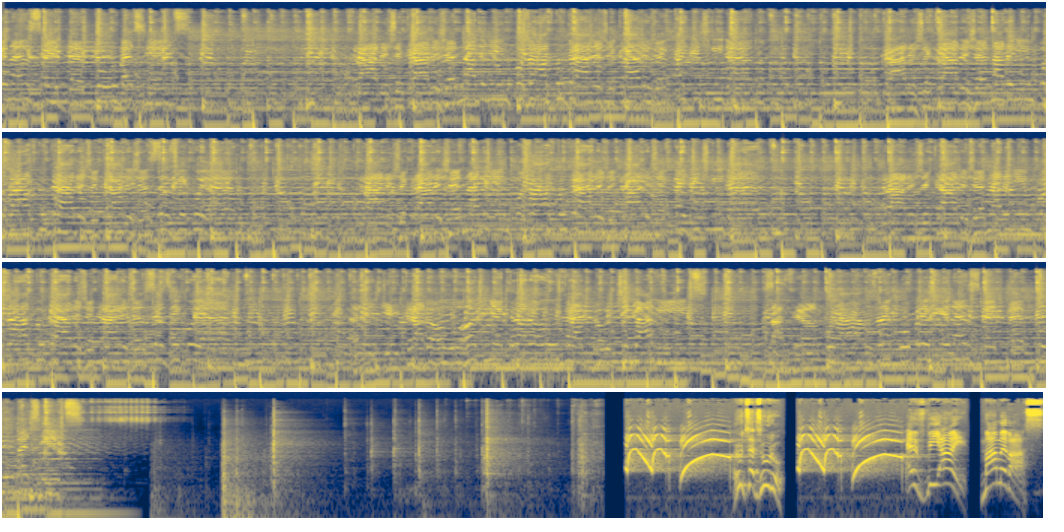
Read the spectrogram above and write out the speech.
Krádeže, krádeže na Krádeže, na denním pořádku, krádeže, krádeže se. Lidi kradou, hodně kradou, kradou čím dál víc. Za chvilku nám z republiky nezbyde vůbec nic. Ruce vzhůru! FBI! Máme vás!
